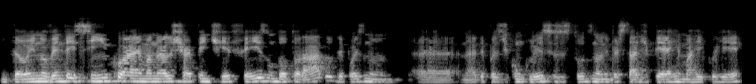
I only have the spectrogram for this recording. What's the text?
Então, em 95, a Emmanuelle Charpentier fez um doutorado, depois, no, é, né, depois de concluir seus estudos na Universidade de Pierre Marie Curie,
